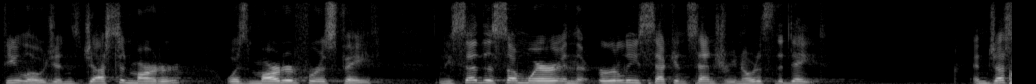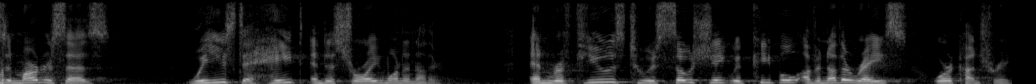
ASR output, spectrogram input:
theologians. Justin Martyr was martyred for his faith. And he said this somewhere in the early second century. Notice the date. And Justin Martyr says, We used to hate and destroy one another and refuse to associate with people of another race or country.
